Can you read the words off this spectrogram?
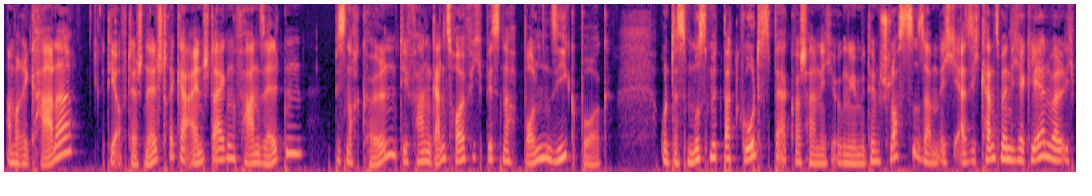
Amerikaner, die auf der Schnellstrecke einsteigen, fahren selten bis nach Köln, die fahren ganz häufig bis nach Bonn-Siegburg. Und das muss mit Bad Godesberg wahrscheinlich irgendwie mit dem Schloss zusammen. Ich, also ich kann es mir nicht erklären, weil ich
